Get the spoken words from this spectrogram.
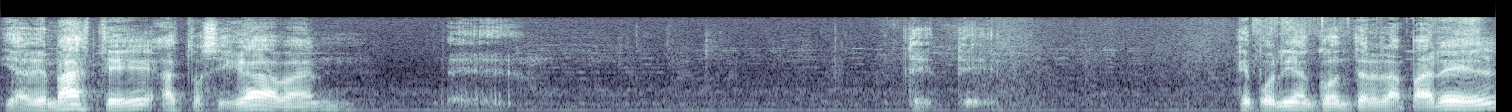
Y además te atosigaban, te, te, ponían contra la pared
